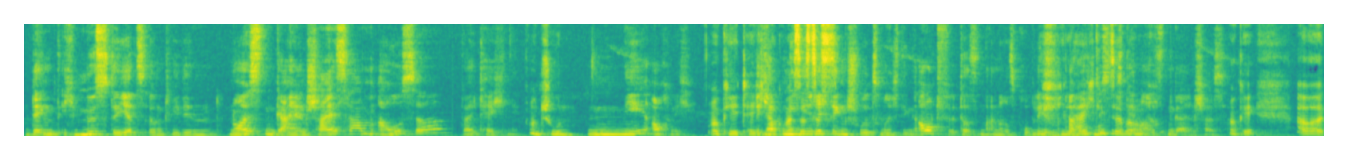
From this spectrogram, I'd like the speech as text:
denkt, ich müsste jetzt irgendwie den neuesten geilen Scheiß haben, außer bei Technik. Und Schuhen. Nee, auch nicht. Okay, Technik. Ich habe nie die ist das? richtigen Schuhe zum richtigen Outfit. Das ist ein anderes Problem. aber Vielleicht ich muss nicht aber den auch- neuesten geilen Scheiß haben. Okay, aber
